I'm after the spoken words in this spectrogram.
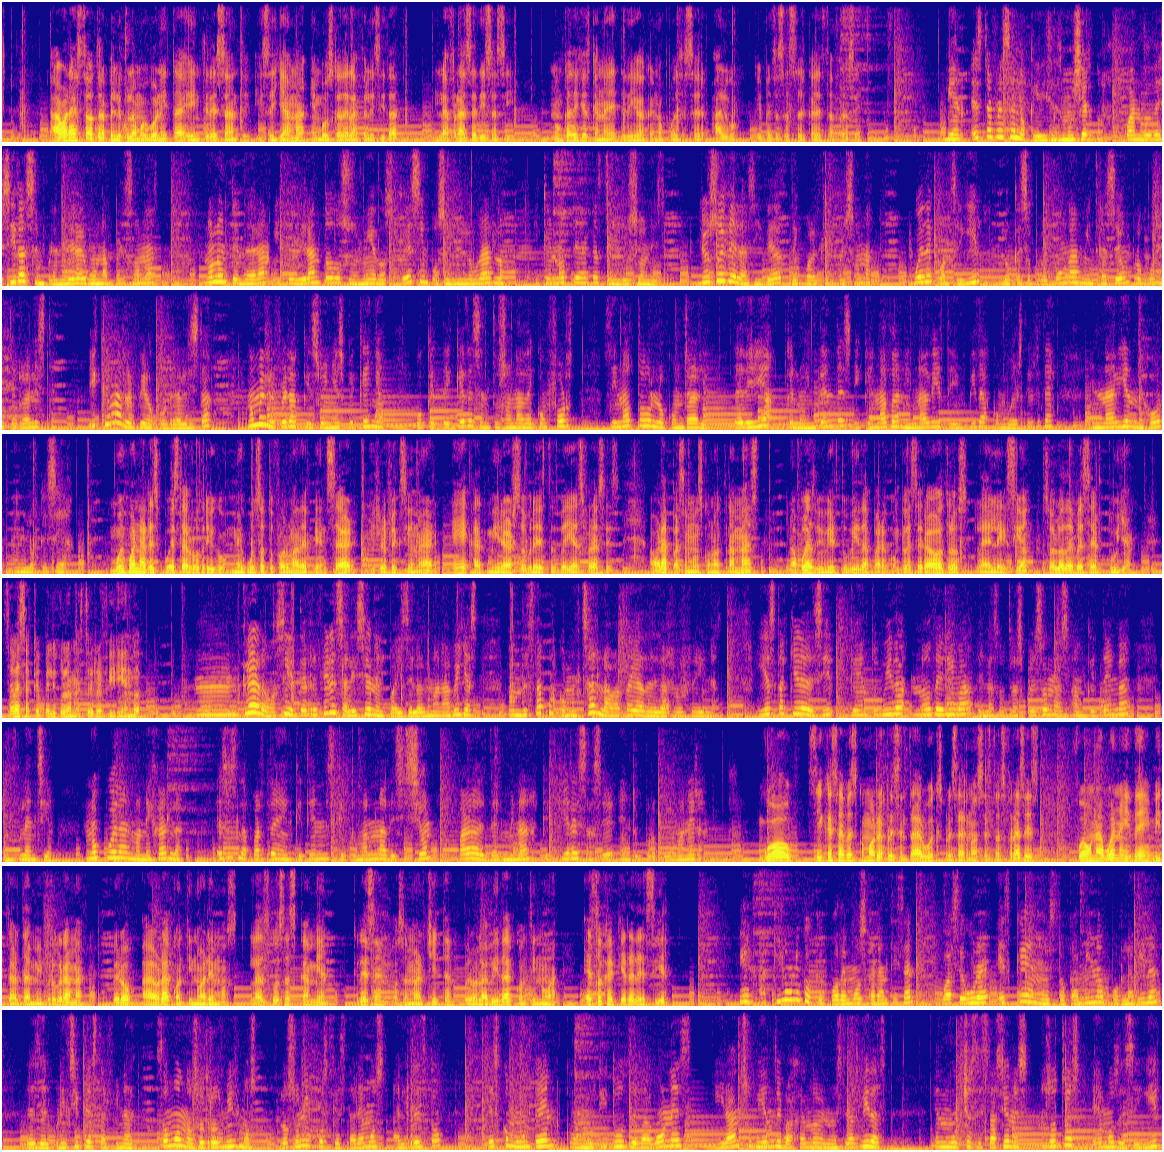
Ahora está otra película muy bonita e interesante y se llama En busca de la felicidad. Y la frase dice así, nunca dejes que nadie te diga que no puedes hacer algo. ¿Qué piensas acerca de esta frase? Bien, esta frase lo que dice es muy cierto. Cuando decidas emprender alguna persona, no lo entenderán y te dirán todos sus miedos, que es imposible lograrlo y que no te hagas ilusiones. Yo soy de las ideas de cualquier persona puede conseguir lo que se proponga mientras sea un propósito realista. ¿Y qué me refiero con realista? No me refiero a que sueñes pequeño o que te quedes en tu zona de confort, sino todo lo contrario. Te diría que lo intentes y que nada ni nadie te impida convertirte en alguien mejor en lo que sea. Muy buena respuesta, Rodrigo. Me gusta tu forma de pensar y reflexionar e admirar sobre estas bellas frases. Ahora pasemos con otra más. No puedes vivir tu vida para complacer a otros. La elección solo debe ser tuya. ¿Sabes a qué película me estoy refiriendo? Mm, claro, sí, te refieres a Alicia en el País de las Maravillas, donde está por comenzar la batalla de las reinas. Y esta quiere decir que en tu vida no deriva de las otras personas, aunque tengan influencia, no puedan manejarla. Esa es la parte en que tienes que tomar una decisión para determinar qué quieres hacer en tu propia manera. Wow, sí que sabes cómo representar o expresarnos estas frases. Fue una buena idea invitarte a mi programa, pero ahora continuaremos. Las cosas cambian, crecen o se marchitan, pero la vida continúa. ¿Esto qué quiere decir? Bien, aquí lo único que podemos garantizar o asegurar es que en nuestro camino por la vida, desde el principio hasta el final, somos nosotros mismos los únicos que estaremos al resto. Es como un tren con multitud de vagones, irán subiendo y bajando en nuestras vidas. En muchas estaciones nosotros hemos de seguir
